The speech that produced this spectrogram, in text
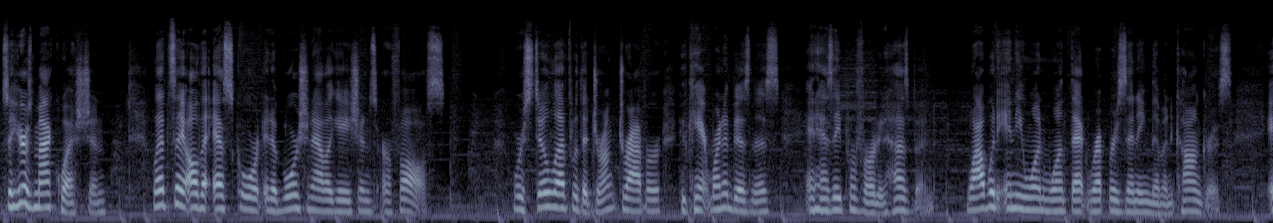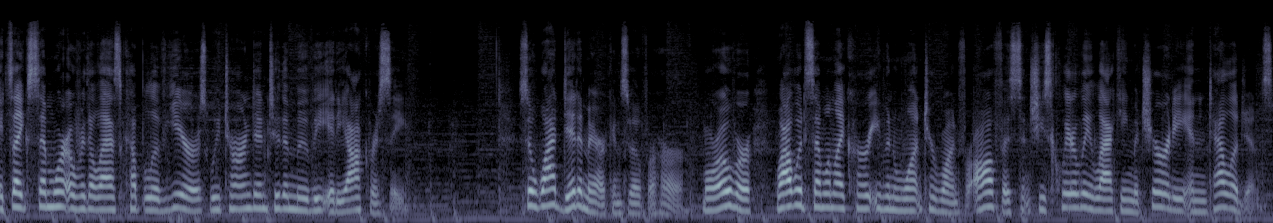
So here's my question Let's say all the escort and abortion allegations are false. We're still left with a drunk driver who can't run a business and has a perverted husband. Why would anyone want that representing them in Congress? It's like somewhere over the last couple of years we turned into the movie Idiocracy. So, why did Americans vote for her? Moreover, why would someone like her even want to run for office since she's clearly lacking maturity and intelligence?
